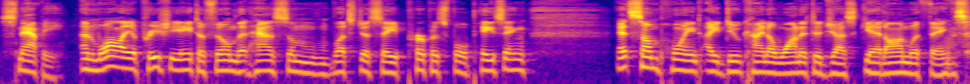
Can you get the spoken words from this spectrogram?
snappy. And while I appreciate a film that has some, let's just say, purposeful pacing, at some point I do kind of want it to just get on with things.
